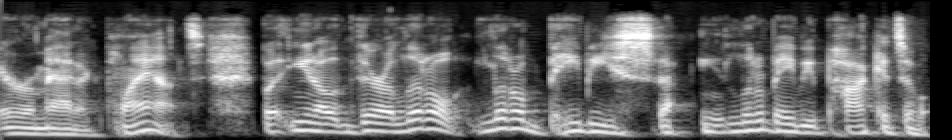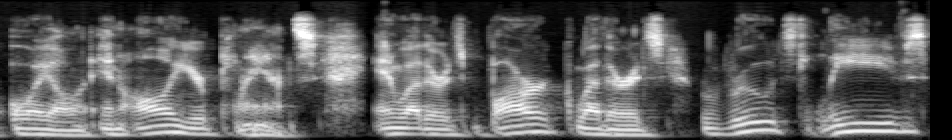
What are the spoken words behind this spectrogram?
aromatic plants. But you know there are little little baby little baby pockets of oil in all your plants, and whether it's bark, whether it's roots, leaves,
